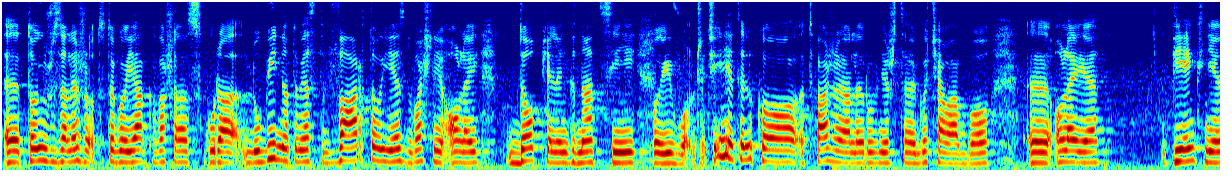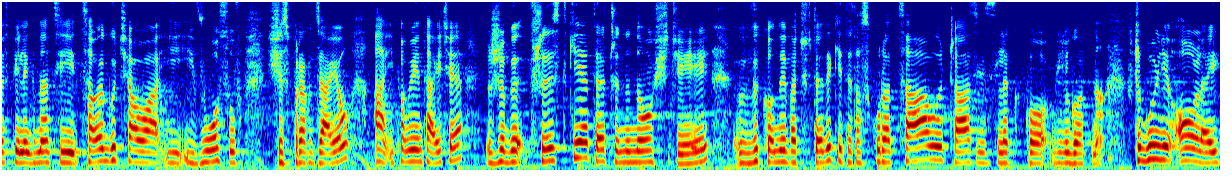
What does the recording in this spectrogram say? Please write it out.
E, To już zależy od tego, jak wasza skóra lubi, natomiast warto jest właśnie olej do pielęgnacji swojej włączyć. I nie tylko twarzy, ale również całego ciała, bo e, oleje pięknie w pielęgnacji całego ciała i, i włosów się sprawdzają. A i pamiętajcie, żeby wszystkie te czynności wykonywać wtedy, kiedy ta skóra cały czas jest lekko wilgotna. Szczególnie olej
